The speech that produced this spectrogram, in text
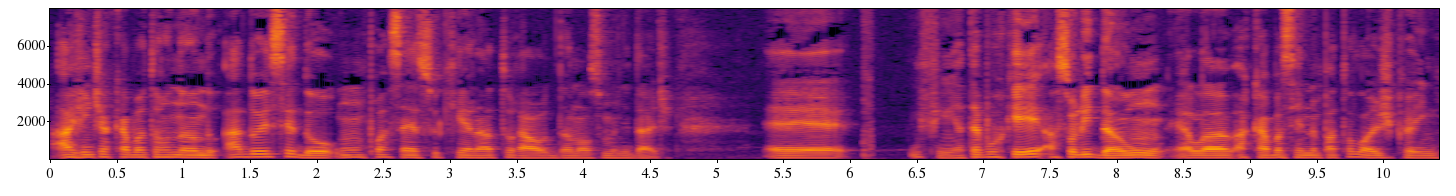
a gente acaba tornando adoecedor um processo que é natural da nossa humanidade. É, enfim, até porque a solidão, ela acaba sendo patológica em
